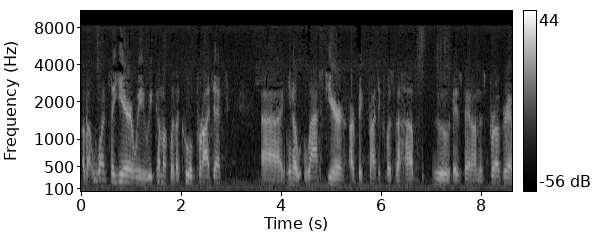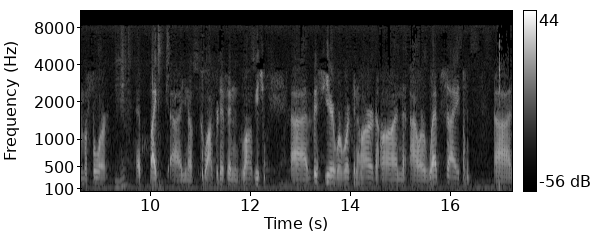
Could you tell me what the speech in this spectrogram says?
about once a year, we we come up with a cool project. Uh, you know, last year our big project was the Hub, who has been on this program before, a bike, uh, you know, cooperative in Long Beach. Uh, this year we're working hard on our website uh,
